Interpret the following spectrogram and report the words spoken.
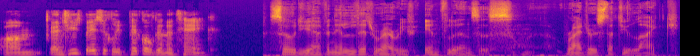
Um, and she's basically pickled in a tank. So, do you have any literary influences, writers that you like?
